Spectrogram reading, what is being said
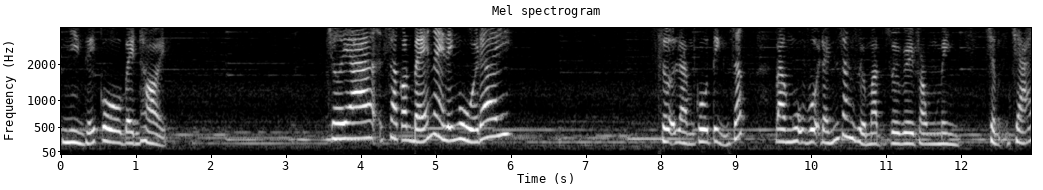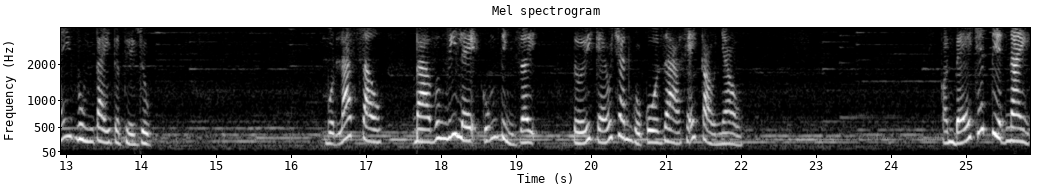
nhìn thấy cô bèn hỏi. Trời à, sao con bé này lại ngủ ở đây? Sợ làm cô tỉnh giấc, Bà ngụ vội đánh răng rửa mặt rồi về phòng mình, chậm trái vung tay tập thể dục. Một lát sau, bà Vương Vĩ Lệ cũng tỉnh dậy, tới kéo chân của cô già khẽ cào nhào. Con bé chết tiệt này,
